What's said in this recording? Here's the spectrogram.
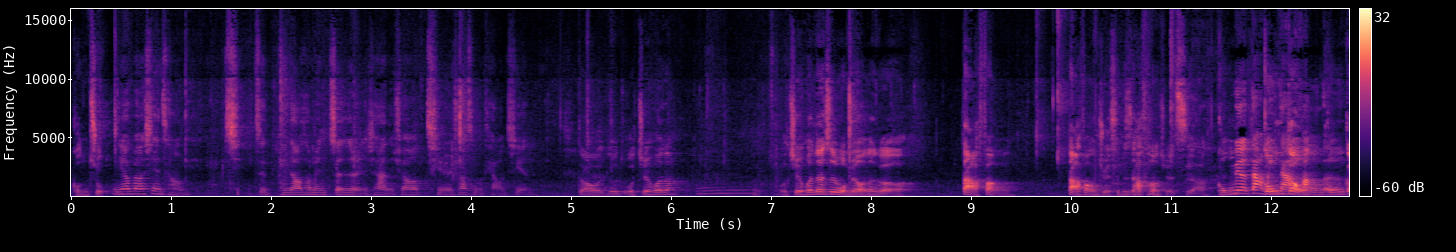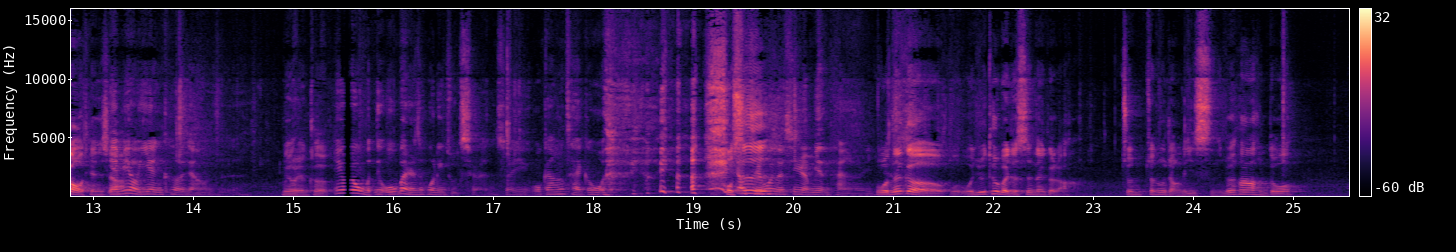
工作。你要不要现场请这频道上面真人一下？你需要请人需要什么条件？对啊，我就我结婚了。嗯，我结婚，但是我没有那个。大放大放厥词不是大放厥词啊，公 没有大名大放的公告天下，也没有宴客这样子，没有宴客，因为我我本人是婚礼主持人，所以我刚刚才跟我 我是 结婚的新人面谈而已。我那个我我 YouTube 就是那个啦，专专注讲历史，你会看到很多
